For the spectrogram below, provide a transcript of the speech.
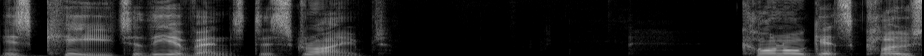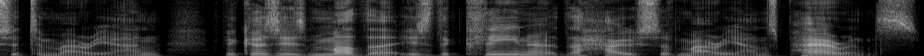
is key to the events described. Connell gets closer to Marianne because his mother is the cleaner at the house of Marianne's parents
